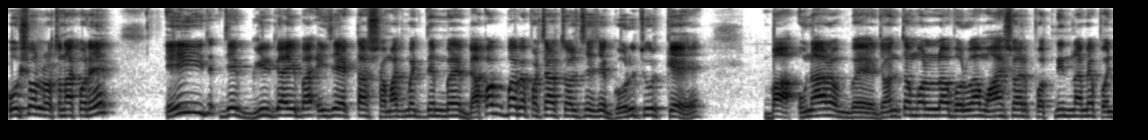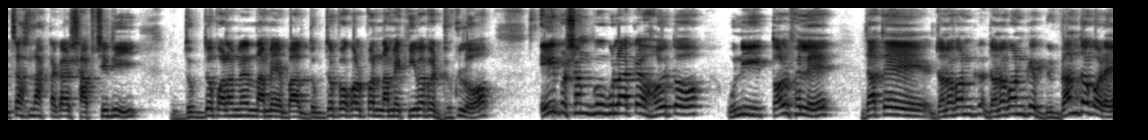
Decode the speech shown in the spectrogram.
কৌশল রচনা করে এই যে গিরগাই বা এই যে একটা সমাজ মাধ্যমে ব্যাপকভাবে প্রচার চলছে যে গরুচুরকে বা ওনার জয়ন্তমল্ল জয়ন্ত মল্ল বড়ুয়া মহাশয়ের পত্নীর নামে পঞ্চাশ লাখ টাকার সাবসিডি দুগ্ধ পালনের নামে বা দুগ্ধ প্রকল্পের নামে কীভাবে ঢুকলো এই প্রসঙ্গগুলোকে হয়তো উনি তল ফেলে যাতে জনগণ, জনগণকে বিভ্রান্ত করে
